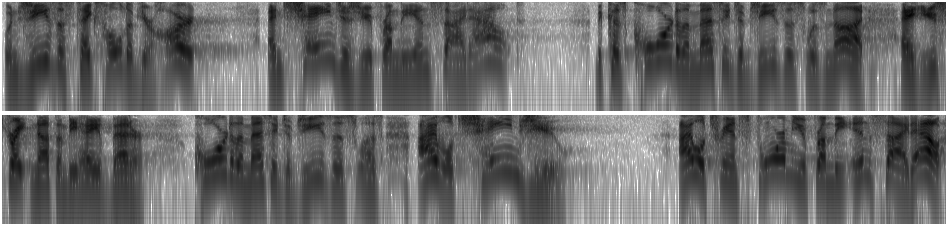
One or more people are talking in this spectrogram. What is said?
when Jesus takes hold of your heart and changes you from the inside out. Because core to the message of Jesus was not, hey, you straighten up and behave better. Core to the message of Jesus was, I will change you. I will transform you from the inside out.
